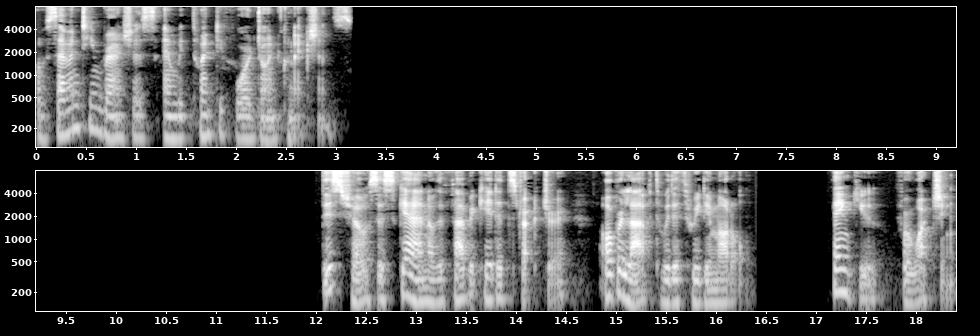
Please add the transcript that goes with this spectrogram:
of 17 branches and with 24 joint connections. This shows a scan of the fabricated structure overlapped with a 3D model. Thank you for watching.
